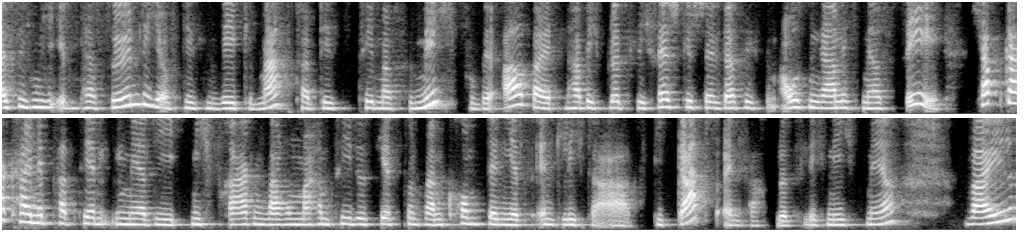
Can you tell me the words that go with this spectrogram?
als ich mich eben persönlich auf diesen Weg gemacht habe, dieses Thema für mich zu bearbeiten, habe ich plötzlich festgestellt, dass ich es im Außen gar nicht mehr sehe. Ich habe gar keine Patienten mehr, die mich fragen, warum machen Sie das jetzt und wann kommt denn jetzt endlich der Arzt? Die gab es einfach plötzlich nicht mehr, weil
